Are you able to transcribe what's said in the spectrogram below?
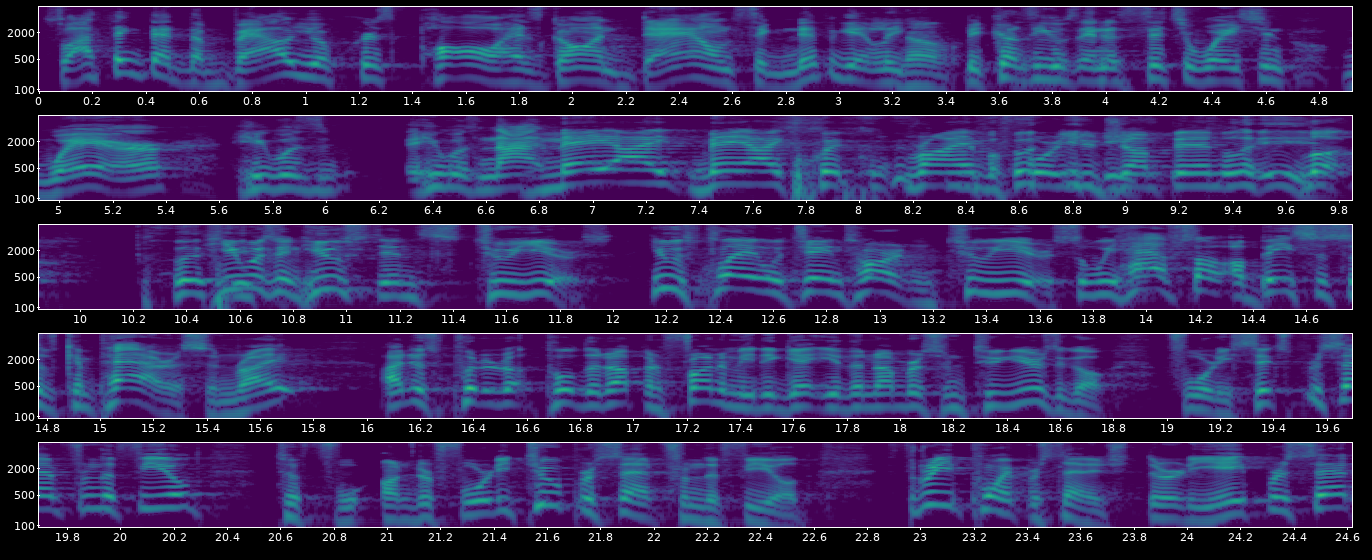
So I think that the value of Chris Paul has gone down significantly because he was in a situation where he was he was not. May I, may I quick, Ryan, before you jump in? please. Look, he was in Houston two years. He was playing with James Harden two years. So we have some, a basis of comparison, right? I just put it up, pulled it up in front of me to get you the numbers from two years ago. 46% from the field to under 42% from the field. Three-point percentage, 38%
